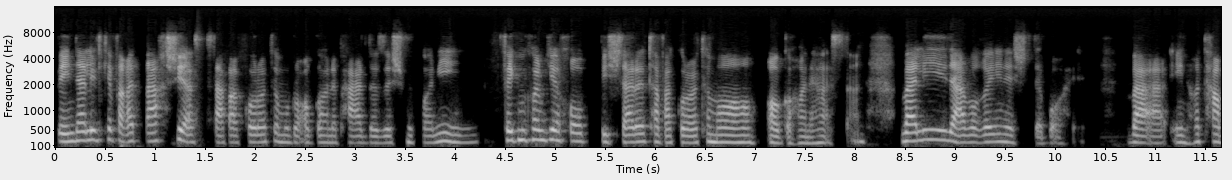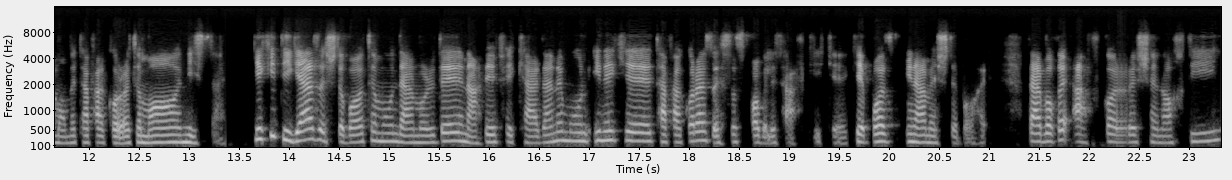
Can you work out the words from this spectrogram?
به این دلیل که فقط بخشی از تفکراتمون رو آگاهانه پردازش می‌کنیم فکر می‌کنیم که خب بیشتر تفکرات ما آگاهانه هستن. ولی در واقع این اشتباهه و اینها تمام تفکرات ما نیستن. یکی دیگه از اشتباهاتمون در مورد نحوه فکر کردنمون اینه که تفکر از احساس قابل تفکیکه که باز این هم اشتباهه. در واقع افکار شناختی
